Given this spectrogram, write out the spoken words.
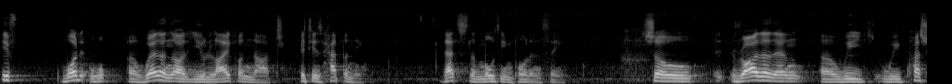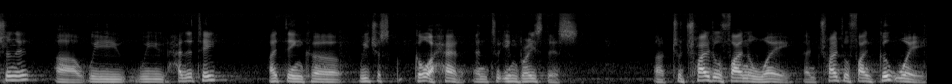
if what, uh, whether or not you like or not, it is happening. That's the most important thing. So rather than uh, we, we question it, uh, we, we hesitate, I think uh, we just go ahead and to embrace this, uh, to try to find a way and try to find good way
